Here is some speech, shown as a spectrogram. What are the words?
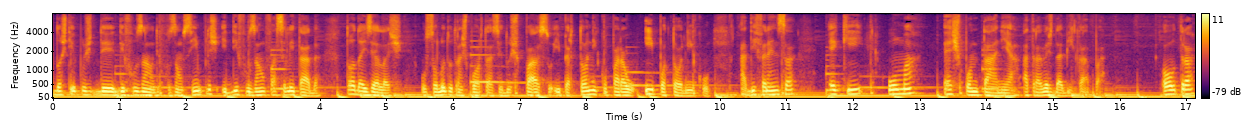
dois tipos de difusão: difusão simples e difusão facilitada. Todas elas, o soluto transporta-se do espaço hipertônico para o hipotônico. A diferença é que uma espontânea através da bicapa, outra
